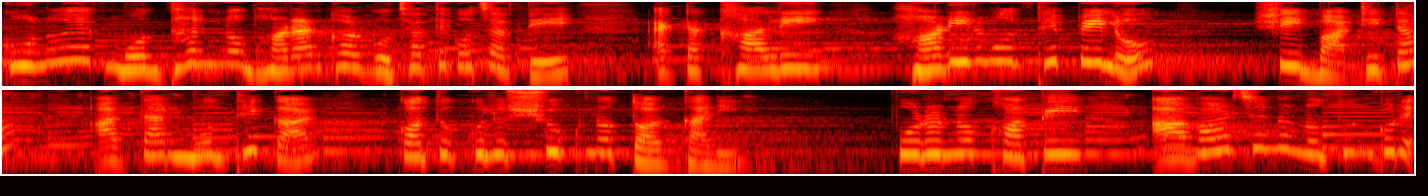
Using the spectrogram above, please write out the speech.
কোনো এক মধ্যাহ্ন ভাড়ার ঘর গোছাতে গোছাতে একটা খালি হাঁড়ির মধ্যে পেল সেই বাটিটা আর তার মধ্যেকার কতগুলো শুকনো তরকারি। পুরনো ক্ষতে আবার যেন নতুন করে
